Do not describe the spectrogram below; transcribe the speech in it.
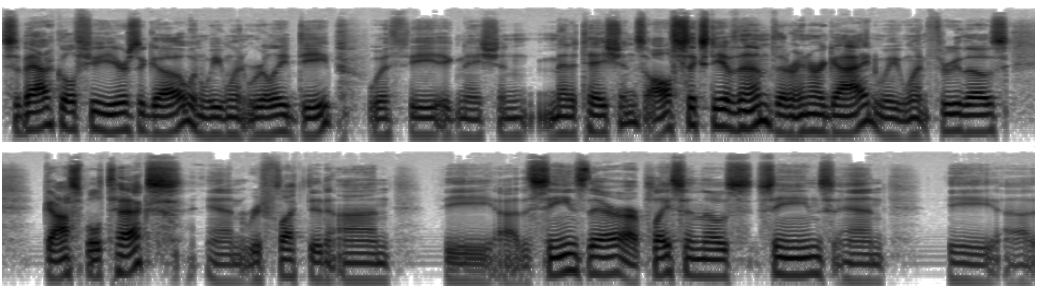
sabbatical a few years ago when we went really deep with the Ignatian meditations, all 60 of them that are in our guide. We went through those gospel texts and reflected on the, uh, the scenes there, our place in those scenes, and the uh,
